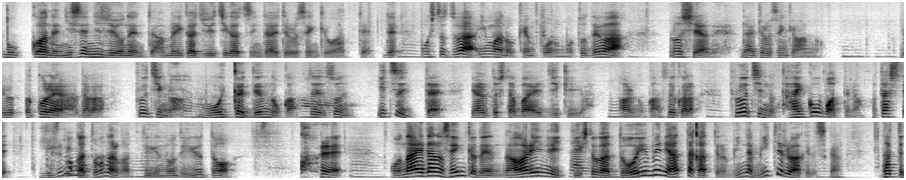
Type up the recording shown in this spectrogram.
僕はね2024年ってアメリカ11月に大統領選挙があってでもう一つは今の憲法の下ではロシアで大統領選挙あんの？でこれだからプーチンがもう一回出るのか？でそのいつ一体やるとした場合時期があるのか、それからプーチンの対抗馬っていうのは果たしているのかどうなるかっていうので言うとこれこの間の選挙でナワリヌイっていう人がどういう目にあったかっていうのをみんな見てるわけですから。だって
